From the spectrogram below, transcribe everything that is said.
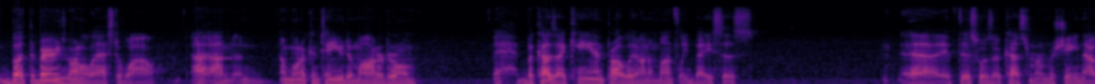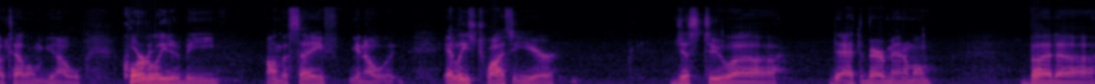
But the bearing's going to last a while. I, I'm, I'm going to continue to monitor them because I can, probably on a monthly basis. Uh, if this was a customer machine, I would tell them, you know, quarterly to be on the safe, you know, at least twice a year, just to, uh, at the bare minimum. But uh,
